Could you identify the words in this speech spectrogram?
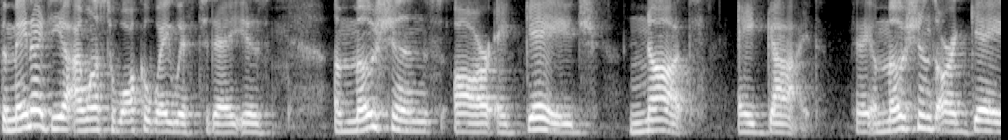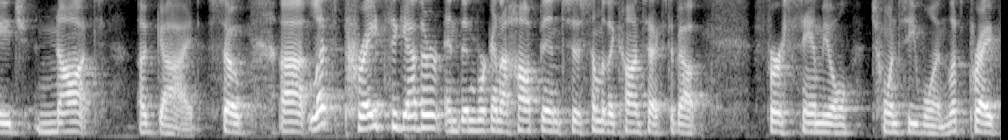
the main idea I want us to walk away with today is emotions are a gauge, not a guide. Okay, emotions are a gauge, not a guide. So, uh, let's pray together and then we're going to hop into some of the context about 1 Samuel 21. Let's pray.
